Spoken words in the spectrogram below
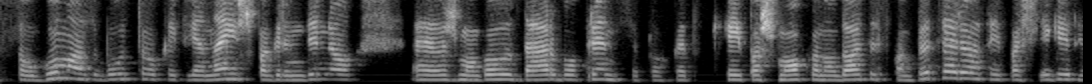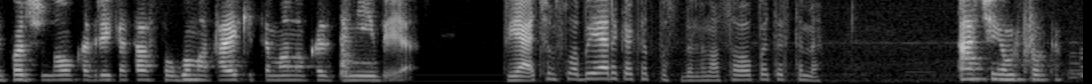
saugumas būtų kaip viena iš pagrindinių e, žmogaus darbo principų, kad kaip aš moku naudotis kompiuteriu, taip aš lygiai taip pat žinau, kad reikia tą saugumą taikyti mano kasdienybėje. Tai ačiū Jums labai, Erika, kad pasidalinot savo patirtimi. Ačiū Jums, Rauta.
